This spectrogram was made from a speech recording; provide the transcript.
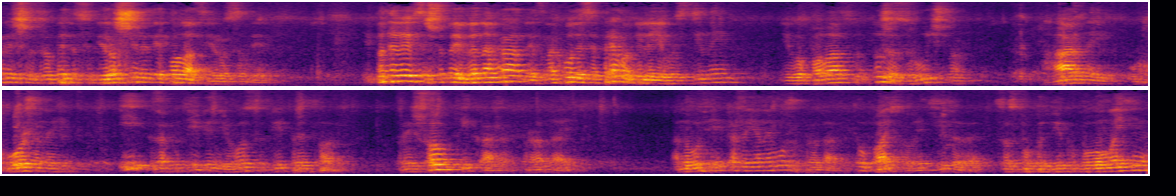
вирішив зробити собі розширити палац Єрусалим. І подивився, що той виноградник знаходиться прямо біля його стіни, його палацу, дуже зручно, гарний, ухожений. І захотів він його собі придбати. Прийшов і каже, продай. А Новофій каже, я не можу продати. То батькове, дідове, це споконвіку було моє.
